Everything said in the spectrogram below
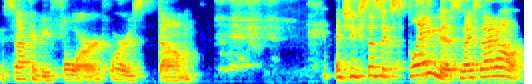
It's not going to be four. Four is dumb. and she says, Explain this. And I said, I don't.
